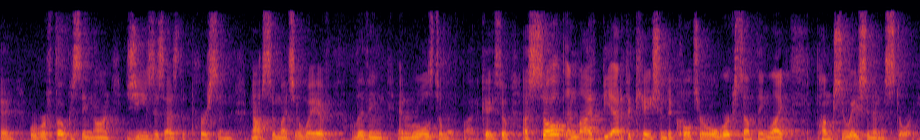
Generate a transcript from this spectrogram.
Okay? Where we're focusing on Jesus as the person, not so much a way of living and rules to live by. Okay? So a salt and light beatification to culture will work something like punctuation in a story.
